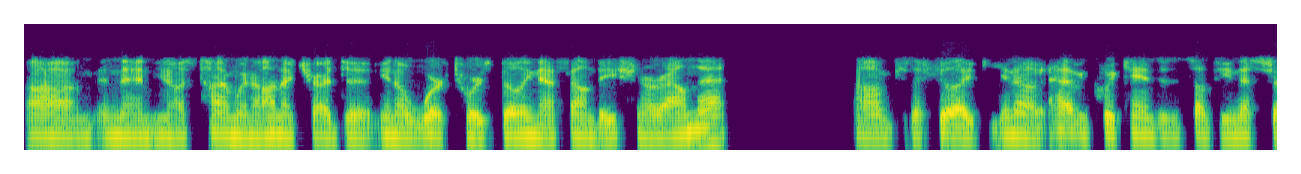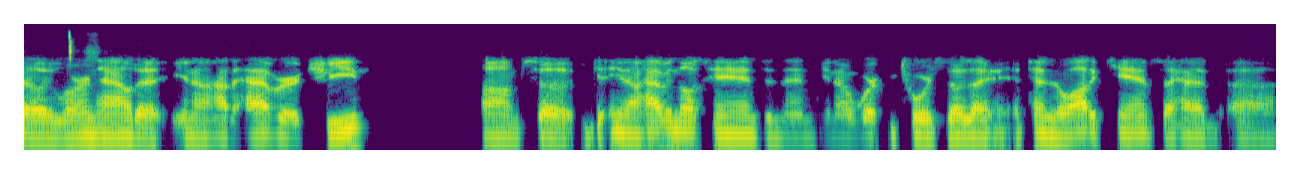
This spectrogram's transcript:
um, and then you know as time went on, I tried to you know work towards building that foundation around that. because um, I feel like you know having quick hands isn't something you necessarily learn how to you know how to have or achieve. Um, so you know having those hands and then you know working towards those. I attended a lot of camps. I had uh,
